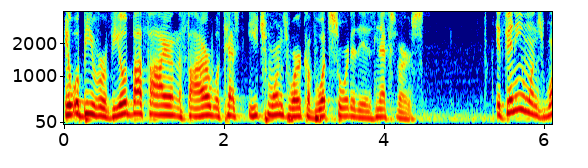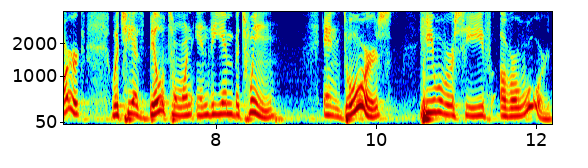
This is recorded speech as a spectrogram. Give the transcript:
It will be revealed by fire, and the fire will test each one's work of what sort it is. Next verse. If anyone's work, which he has built on in the in between, endures, he will receive a reward.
